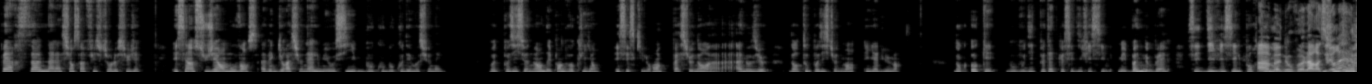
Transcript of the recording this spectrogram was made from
Personne n'a la science infuse sur le sujet. Et c'est un sujet en mouvance, avec du rationnel, mais aussi beaucoup, beaucoup d'émotionnel. Votre positionnement dépend de vos clients, et c'est ce qui le rend passionnant à, nos yeux. Dans tout positionnement, il y a de l'humain. Donc ok, vous vous dites peut-être que c'est difficile, mais bonne nouvelle, c'est difficile pour ah, tout le bah nous voilà rassurés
